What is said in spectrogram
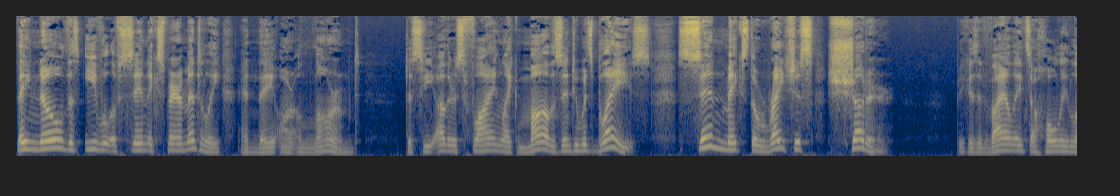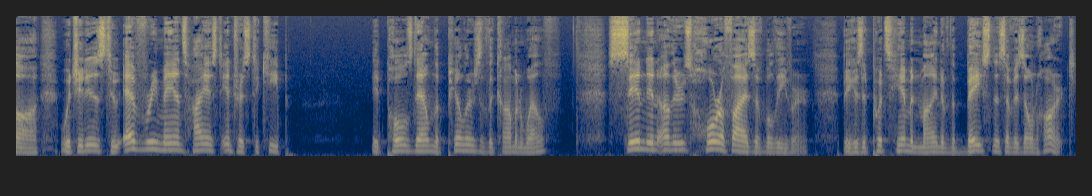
They know the evil of sin experimentally, and they are alarmed to see others flying like moths into its blaze. Sin makes the righteous shudder because it violates a holy law which it is to every man's highest interest to keep. It pulls down the pillars of the commonwealth. Sin in others horrifies a believer because it puts him in mind of the baseness of his own heart.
